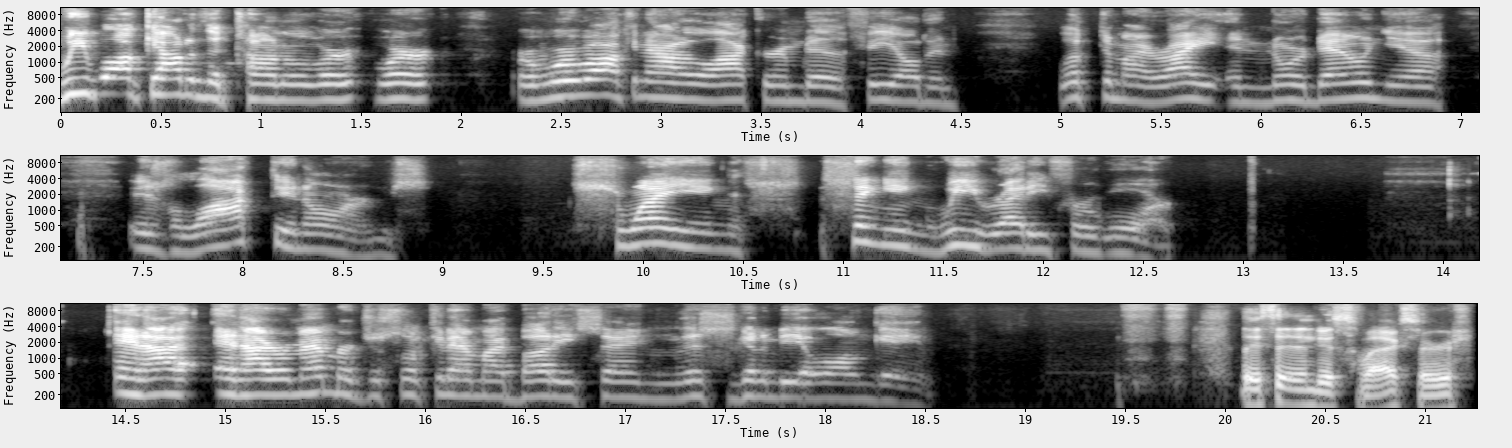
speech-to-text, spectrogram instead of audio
we walk out of the tunnel, we're we're or we're walking out of the locker room to the field and look to my right and Nordonia is locked in arms, swaying, singing "We Ready for War." And I and I remember just looking at my buddy saying, "This is going to be a long game." They sit into swag surf.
